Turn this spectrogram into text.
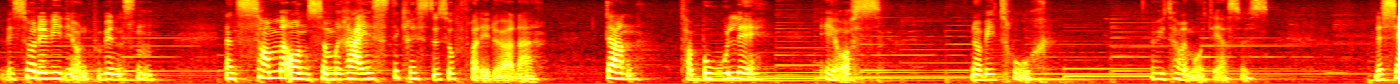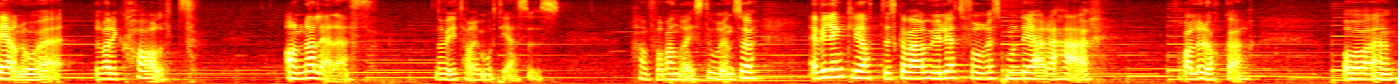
Vi så det i videoen på begynnelsen den samme ånd som reiste Kristus opp fra de døde, den tar bolig i oss når vi tror, når vi tar imot Jesus. Det skjer noe radikalt annerledes når vi tar imot Jesus. Han forandrer historien. Så jeg vil egentlig at det skal være mulighet for å respondere her for alle dere. Og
